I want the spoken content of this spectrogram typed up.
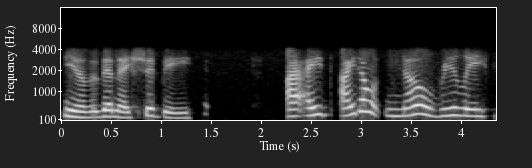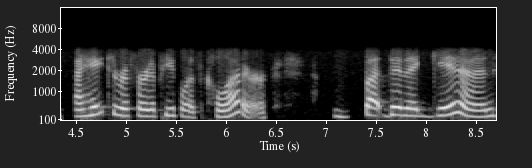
you know than they should be i i don't know really i hate to refer to people as clutter but then again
